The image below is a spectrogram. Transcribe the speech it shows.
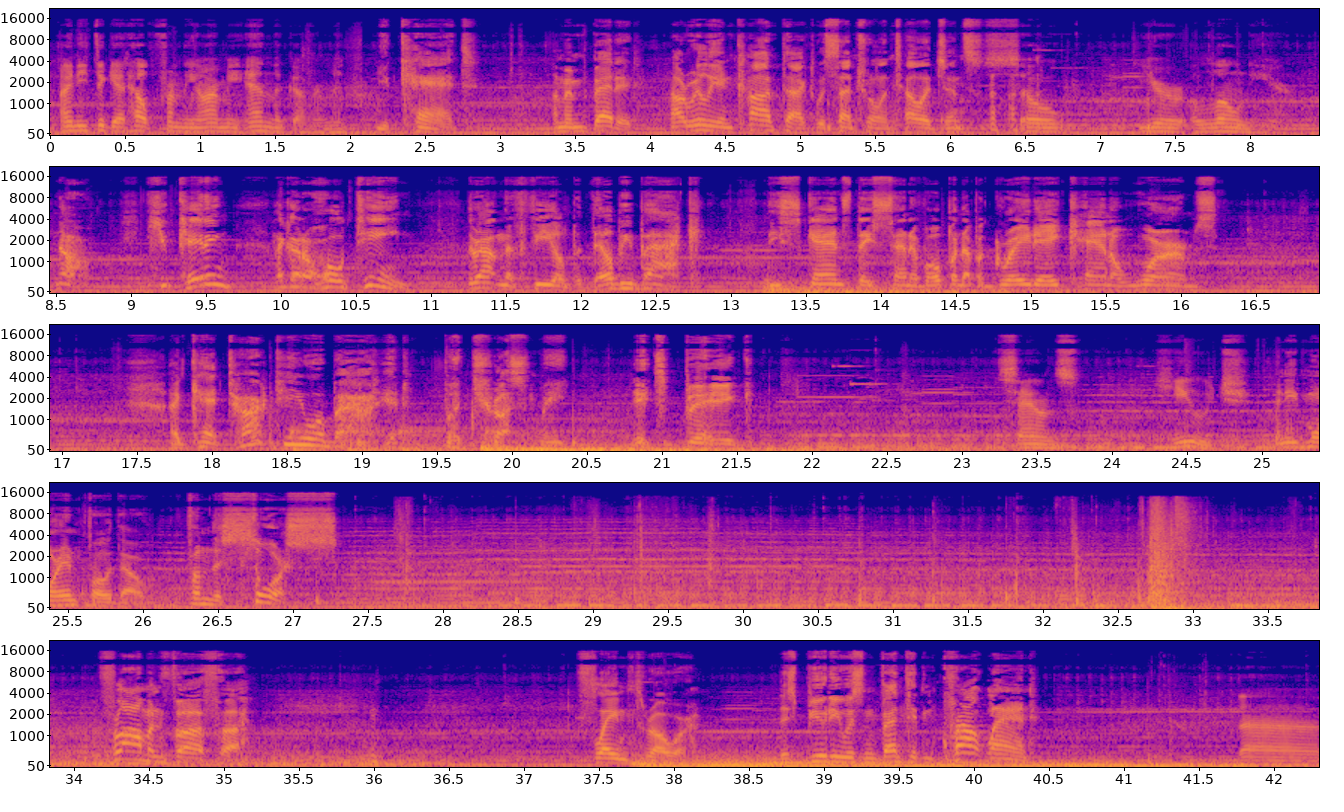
I need to get help from the army and the government. You can't. I'm embedded, not really in contact with Central Intelligence. so, you're alone here? No. You kidding? I got a whole team. They're out in the field, but they'll be back. These scans they sent have opened up a grade A can of worms. I can't talk to you about it, but trust me, it's big. Sounds huge. I need more info, though. From the source. Flammenwerfer. Flamethrower. This beauty was invented in Krautland. Uh...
